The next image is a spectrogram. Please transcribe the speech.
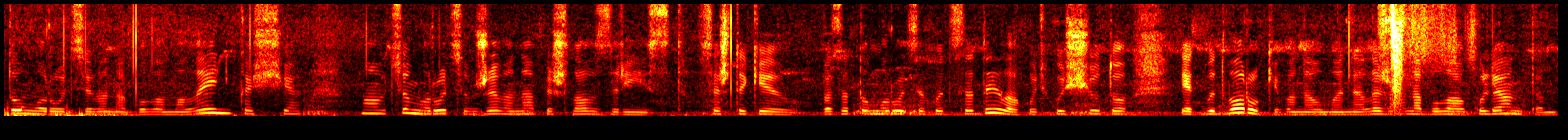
В тому році вона була маленька ще, ну а в цьому році вже вона пішла в зріст. Все ж таки, поза тому році хоч садила, хоч кущу, то якби два роки вона у мене, але ж вона була окулянтом.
